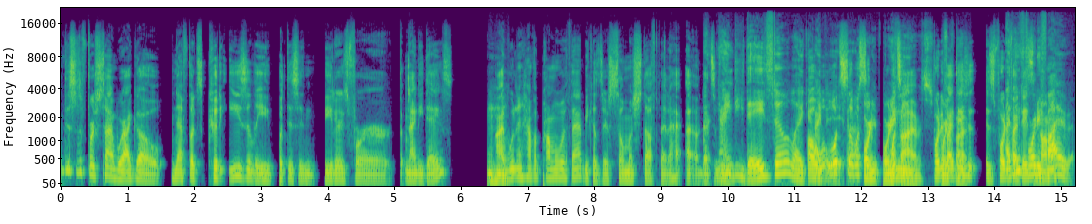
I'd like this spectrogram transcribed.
this is the first time where I go. Netflix could easily put this in theaters for ninety days. Mhm. I wouldn't have a problem with that because there's so much stuff that I, uh, that's being- Ninety days though, like Oh, I- what's the uh, what's 40, the 45. is 45 days is 45 I think days forty normal? five.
